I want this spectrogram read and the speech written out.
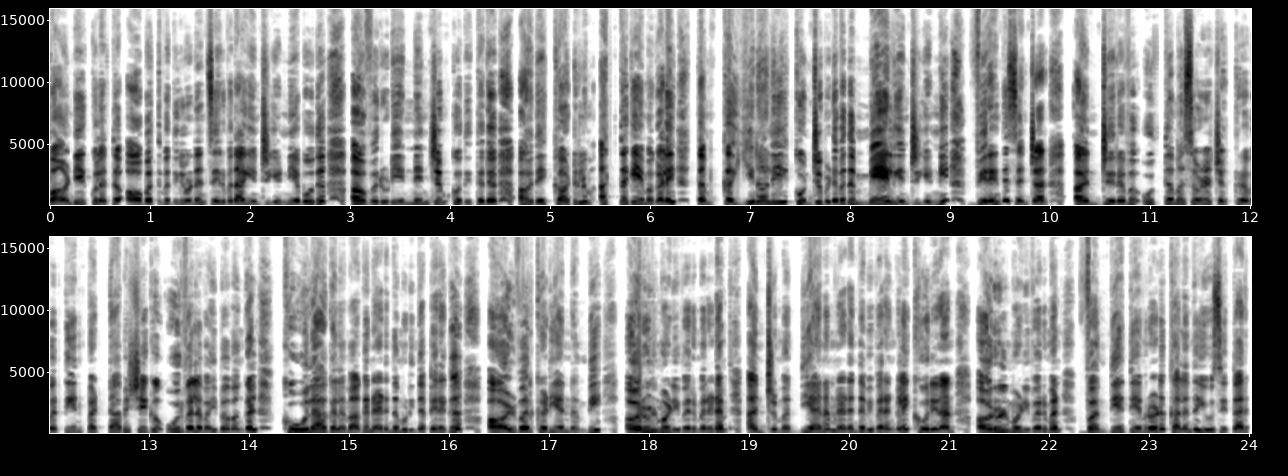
பாண்டிய குலத்து ஆபத்துவதிகளுடன் சேர்வதா என்று எண்ணியபோது அவருடைய நெஞ்சம் கொதித்தது. அதை காட்டிலும் அத்தகைய மகளை தம் கையினாலேயே கொன்று விடுவது மேல் என்று எண்ணி விரைந்து சென்றார். அன்றிரவு உத்தம சோழ சக்கரவர்த்தியின் பட்டாபிஷேக ஊர்வல வைபவங்கள் கோலாகலமாக நடந்து முடிந்த பிறகு ஆழ்வார்க்கடியான் நம்பி அருள்மொழிவர்மரிடம் அன்று மத்தியானம் நடந்த விவரங்களை கூறினான். அருள்மொழிவர்மன் வந்தியத்தேவனோடு கலந்து யோசித்தார்.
